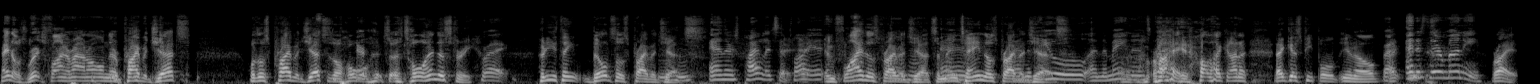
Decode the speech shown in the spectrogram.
Man, those rich flying around all in their private jets. Well, those private jets is a whole it's a whole industry. right. Who do you think builds those private mm-hmm. jets? And there's pilots that fly it. And fly those private mm-hmm. jets and, maintain those private and the jets. fuel and the uh, maintenance. Right, all that kind of that gives people, you know, Right. that- And it's their money. right,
